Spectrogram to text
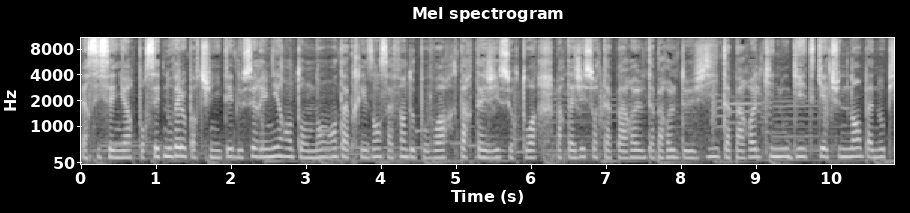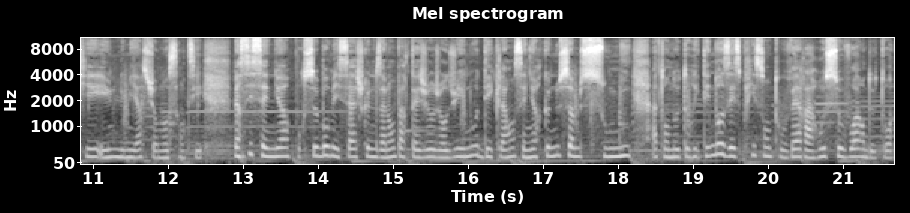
Merci Seigneur pour cette nouvelle opportunité de se réunir en ton nom, en ta présence, afin de pouvoir partager sur toi, partager sur ta parole, ta parole de vie, ta parole qui nous guide, qui est une lampe à nos pieds et une lumière sur nos sentiers. Merci Seigneur pour ce beau message que nous allons partager aujourd'hui et nous déclarons Seigneur que nous sommes soumis à ton autorité. Nos esprits sont ouverts à recevoir de toi.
